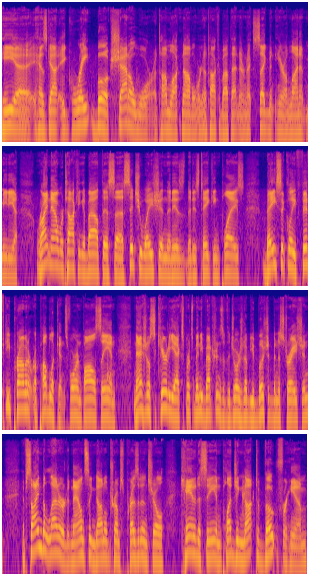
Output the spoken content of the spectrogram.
He uh, has got a great book, Shadow War, a Tom Locke novel. We're going to talk about that in our next segment here on Lineup Media. Right now, we're talking about this uh, situation that is that is taking place. Basically, 50 prominent Republicans, foreign policy, and national security experts, many veterans of the George W. Bush administration, have signed a letter denouncing Donald Trump's presidential candidacy and pledging not to vote for him.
